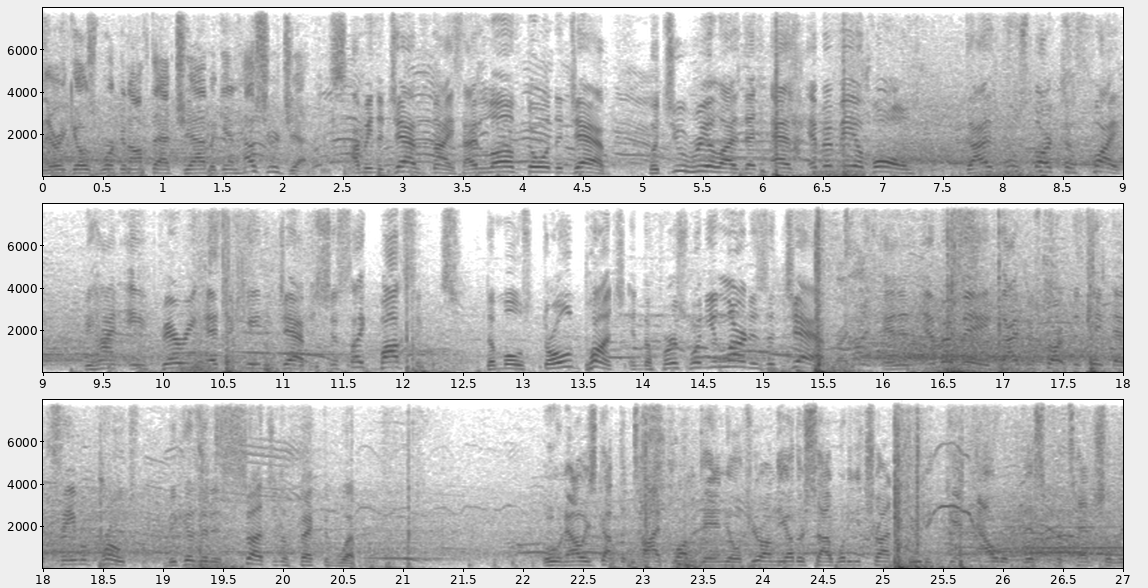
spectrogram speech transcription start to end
And there he goes working off that jab again. How's your jab, DC? I mean, the jab's nice. I love throwing the jab, but you realize that as MMA evolves, guys will start to fight behind a very educated jab. It's just like boxing. The most thrown punch in the first one you learn is a jab. Right. And in MMA, guys are starting to take that same approach because it is such an effective weapon. Ooh, now he's got the Thai plum, Daniel. If you're on the other side, what are you trying to do to get out of this potentially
